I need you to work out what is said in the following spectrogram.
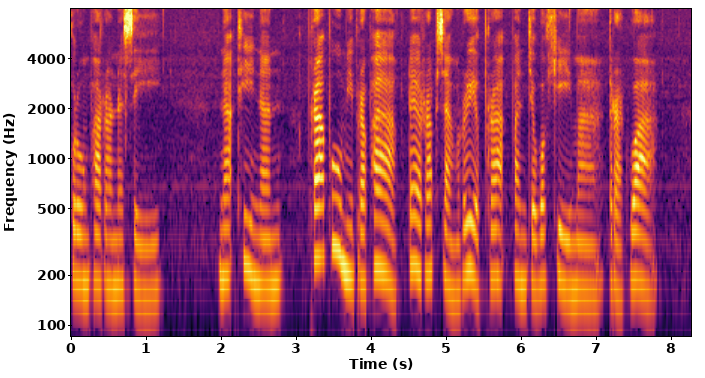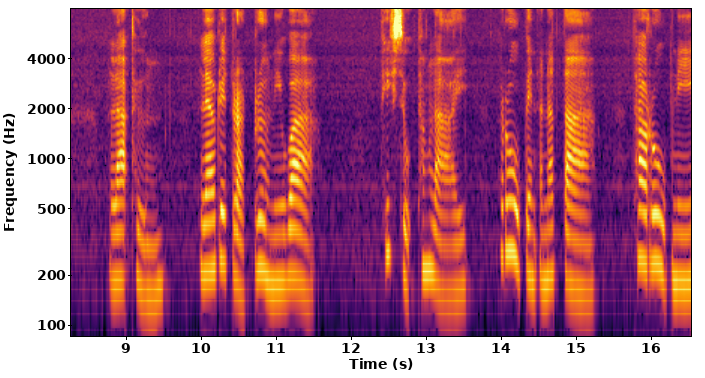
กรุงพาราณสี ณที่นั้น พระผู้มีพระภาคได้รับสั่งเรียกพระปัญจวคีมาตรัสว่า ละถึง แล้วได้ตรัสเรื่องนี้ว่า ภิกษุทั้งหลาย รูปเป็นอนัตตา ถ้ารูปนี้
